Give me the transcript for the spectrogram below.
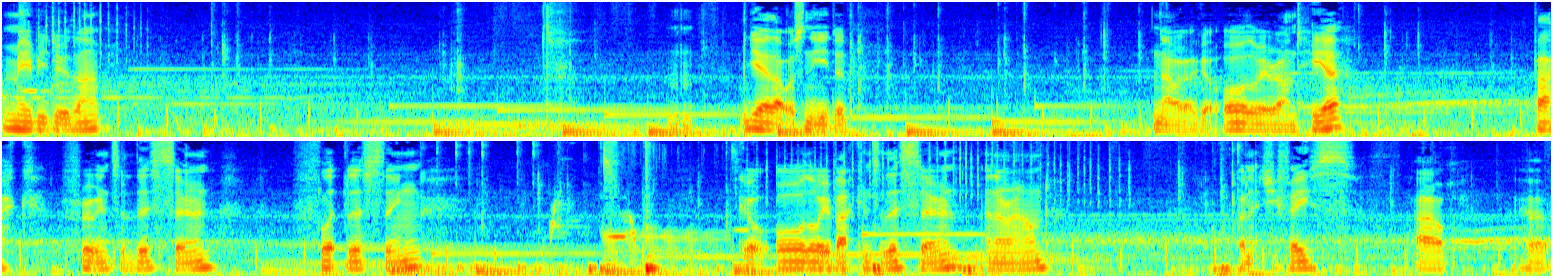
Maybe do that. Mm, Yeah, that was needed. Now we gotta go all the way around here. Back through into this zone. Flip this thing. Go all the way back into this zone and around. Got an itchy face. Ow. It hurt.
